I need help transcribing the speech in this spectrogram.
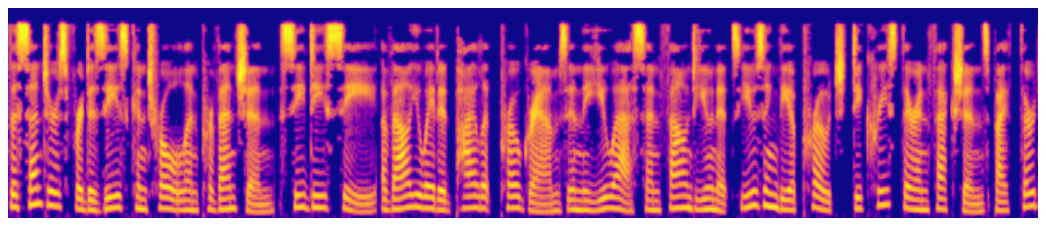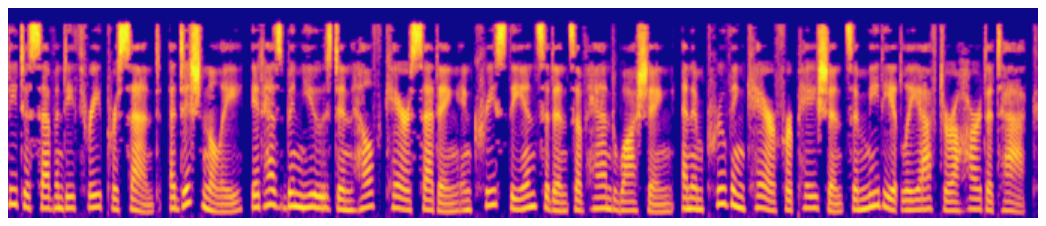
The Centers for Disease Control and Prevention (CDC) evaluated pilot programs in the US and found units using the approach decreased their infections by 30 to 73%. Additionally, it has been used in healthcare setting increase the incidence of hand washing and improving care for patients immediately after a heart attack.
